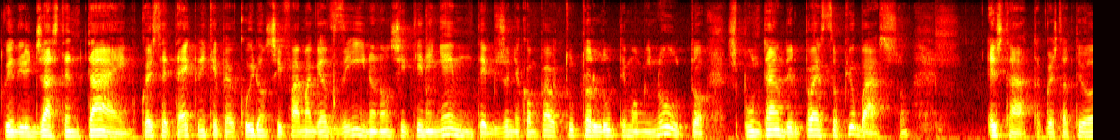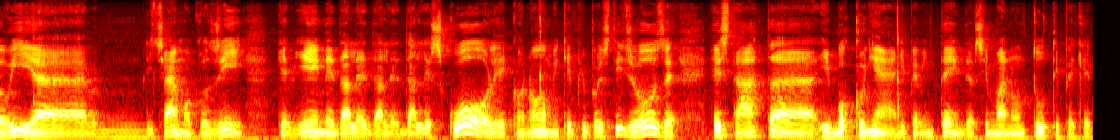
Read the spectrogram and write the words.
Quindi il just in time, queste tecniche per cui non si fa magazzino, non si tiene niente, bisogna comprare tutto all'ultimo minuto, spuntando il prezzo più basso, è stata questa teoria, diciamo così, che viene dalle, dalle, dalle, scuole economiche più prestigiose, è stata i bocconiani, per intendersi, ma non tutti, perché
